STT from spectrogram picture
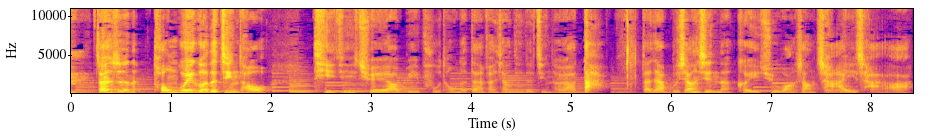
但是呢同规格的镜头体积却要比普通的单反相机的镜头要大。大家不相信呢，可以去网上查一查啊。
